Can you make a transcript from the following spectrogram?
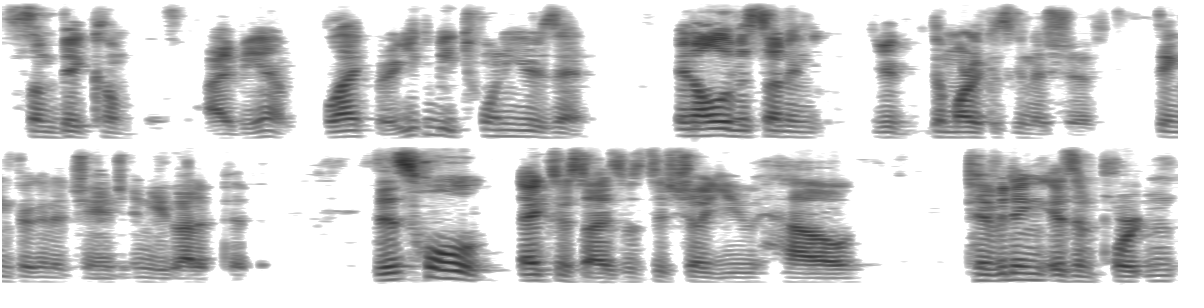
some big companies, IBM, BlackBerry. You can be 20 years in, and all of a sudden, the market's going to shift, things are going to change, and you got to pivot. This whole exercise was to show you how pivoting is important,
